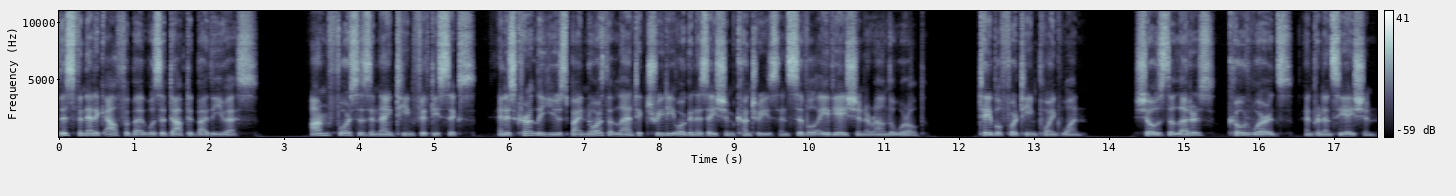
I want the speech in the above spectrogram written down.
This phonetic alphabet was adopted by the U.S. Armed Forces in 1956 and is currently used by North Atlantic Treaty Organization countries and civil aviation around the world. Table 14.1 shows the letters, code words, and pronunciation.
